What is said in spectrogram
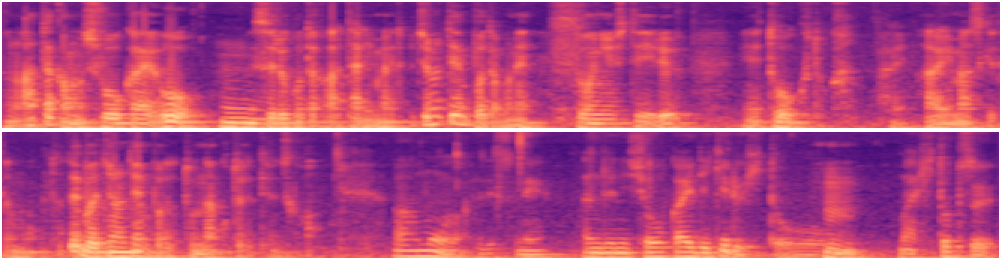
そのあたかも紹介をうん。することが当たり前と、うちの店舗でもね導入している、えートークとかはい。ありますけども。例えばうちの店舗はどんなことやってるんですか？あもうあれですね。単純に紹介できる人を、うん。まあ一つ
